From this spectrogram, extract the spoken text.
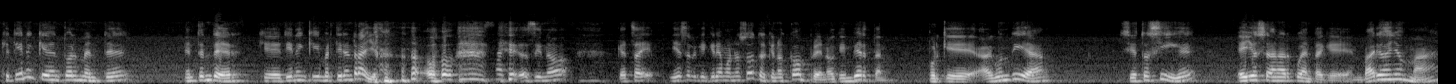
Que tienen que eventualmente entender que tienen que invertir en rayos. o, si no, ¿cachai? Y eso es lo que queremos nosotros, que nos compren o que inviertan. Porque algún día, si esto sigue, ellos se van a dar cuenta que en varios años más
